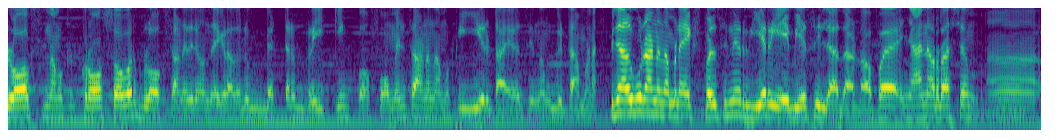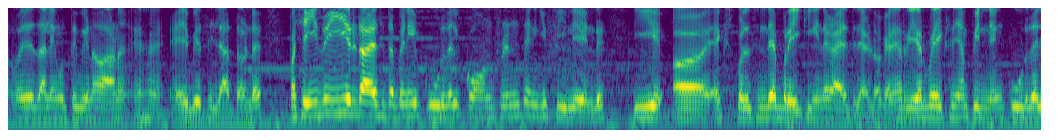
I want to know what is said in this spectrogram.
ബ്ലോക്സ് നമുക്ക് ക്രോസ് ഓവർ ബ്ലോക്സ് ആണ് ഇതിന് വന്നേക്കുന്നത്. അതൊരു ബെറ്റർ ബ്രേക്കിംഗ് പെർഫോമൻസ് ആണ് നമുക്ക് ഈ ഒരു ടയേഴ്സിൽ നമുക്ക് കിട്ടാൻ പോണേ പിന്നെ അതുകൂടാണ് നമ്മുടെ എക്സ്പൾസിന് റിയർ എ ബി എസ് ഇല്ലാത്തതാട്ടോ. അപ്പോൾ ഞാൻ ഒരു പ്രാവശ്യം ഒരു തലയും കുത്തി വീണതാണ് എ ബി എസ് ഇല്ലാത്തതുകൊണ്ട്. പക്ഷേ ഇത് ഈ ഒരു ടയർ സെറ്റപ്പ് എനിക്ക് കൂടുതൽ കോൺഫിഡൻസ് എനിക്ക് ഫീൽ ചെയ്യുന്നുണ്ട്. ഈ എക്സ്പൾസിന്റെ ബ്രേക്കിങ്ങിന്റെ കാര്യത്തിലായിട്ടോ. കാരണം റിയർ ബ്രേക്സ് ഞാൻ പിന്നെയും കൂടുതൽ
